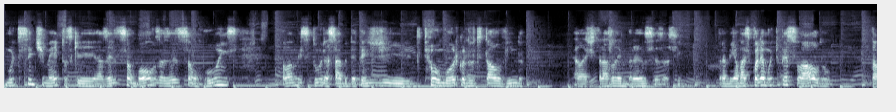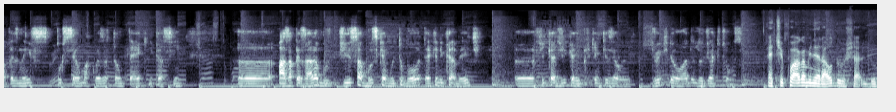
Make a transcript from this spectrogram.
muitos sentimentos que às vezes são bons, às vezes são ruins. É uma mistura, sabe? Depende de, do teu humor quando tu tá ouvindo ela te traz lembranças, assim. Para mim é uma escolha muito pessoal, não, talvez nem por ser uma coisa tão técnica assim. Uh, mas apesar disso, a música é muito boa tecnicamente. Uh, fica a dica aí pra quem quiser ouvir. Drink the Water do Jack Johnson. É tipo água mineral do, do,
